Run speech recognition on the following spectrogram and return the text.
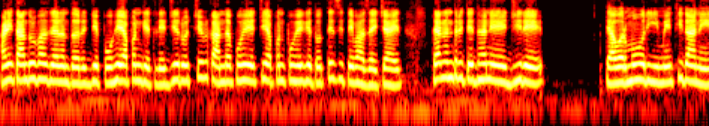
आणि तांदूळ भाजल्यानंतर जे पोहे आपण घेतले जे रोजचे कांदा पोहेचे आपण पोहे घेतो तेच इथे भाजायचे आहेत. त्यानंतर इथे धने जिरे त्यावर मोहरी मेथी दाणे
